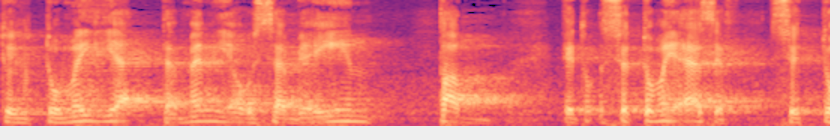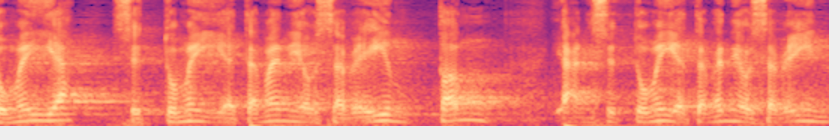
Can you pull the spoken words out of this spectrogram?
378 طن. 600 آسف 600 678 طن يعني 678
